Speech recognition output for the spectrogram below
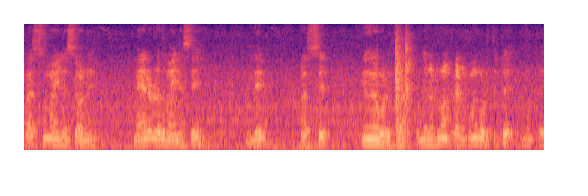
പ്ലസ് മൈനസ് ആണ്. മേലുള്ളത് മൈനസ് ഇത് പ്ലസ് ഇങ്ങനെ കൊടുക്കുക. ഒന്ന് രണ്ടെണ്ണം രണ്ടെണ്ണം കൊടുത്തിട്ട് നമുക്ക്.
